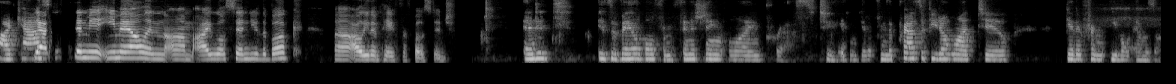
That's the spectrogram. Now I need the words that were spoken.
podcast. Yeah, just send me an email and um, I will send you the book. Uh, I'll even pay for postage. And it is available from Finishing Line Press too. You can get it from the press if you don't want to get it from Evil Amazon.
